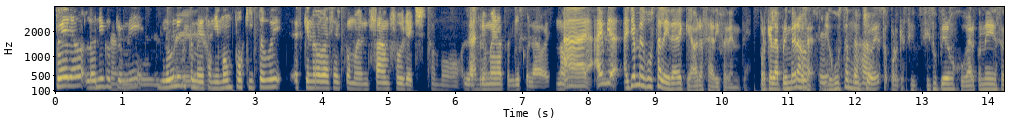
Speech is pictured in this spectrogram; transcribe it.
Pero lo único que me, lo único que me desanimó un poquito, güey, es que no va a ser como en fan footage, como la Ah, ¿no? primera película, güey. No. Ah, a mí- a- ya me gusta la idea de que ahora sea diferente. Porque la primera, o sea, sé. me gusta mucho Ajá. eso porque sí, sí supieron jugar con eso.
